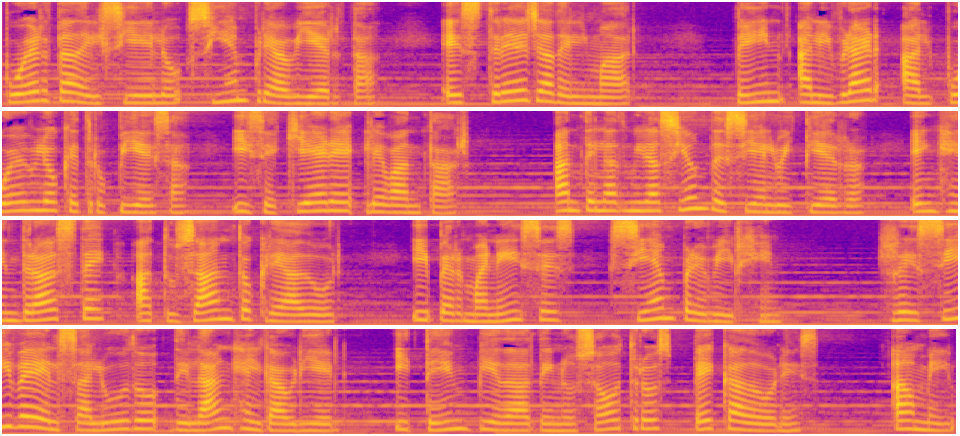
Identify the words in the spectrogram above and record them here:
puerta del cielo siempre abierta, estrella del mar, ven a librar al pueblo que tropieza y se quiere levantar. Ante la admiración de cielo y tierra, engendraste a tu santo Creador, y permaneces siempre virgen. Recibe el saludo del ángel Gabriel y ten piedad de nosotros pecadores. Amén.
